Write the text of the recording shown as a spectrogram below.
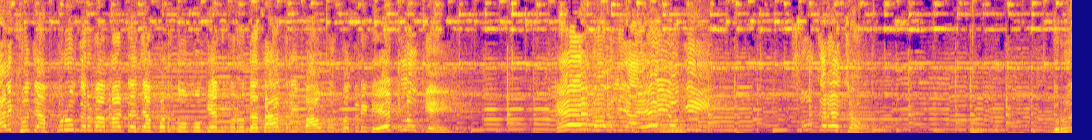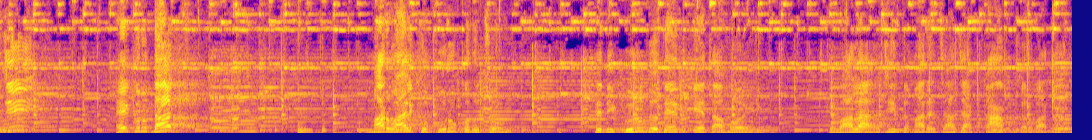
આળખું ત્યાં પૂરું કરવા માટે જ્યાં પડતું મૂકે ને ગુરુ દત્તાત્રી બાવડું પકડીને એટલું કે કે બાવલિયા એ યોગી, શું કરે છો? ગુરુજી, હે ગુરુદાસ મારું આળખું પૂરું કરું છું. તેથી ગુરુદૂત એમ કહેતા હોય કે, વાલા, હજી તમારે જાજા કામ કરવાના.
